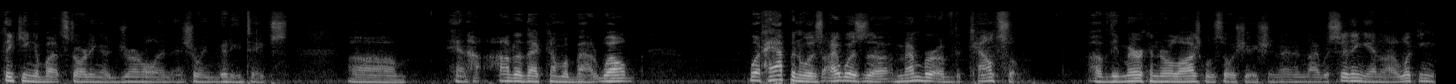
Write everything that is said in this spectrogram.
thinking about starting a journal and, showing videotapes. Um, And how, how did that come about? Well, what happened was I was a member of the council of the American Neurological Association, and I was sitting in and I was looking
